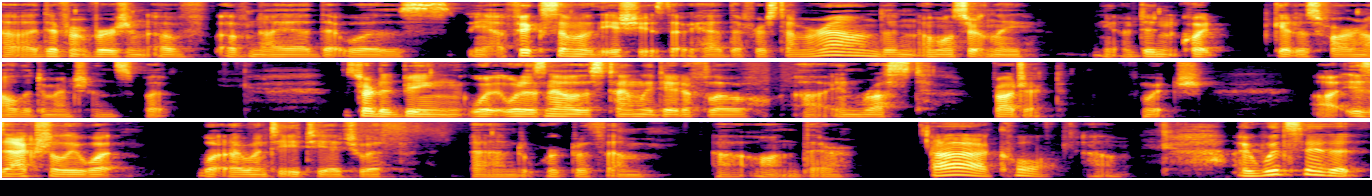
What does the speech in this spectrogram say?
uh, a different version of of Naiad that was yeah fixed some of the issues that we had the first time around, and almost certainly you know didn't quite get as far in all the dimensions, but started being what, what is now this timely data flow uh, in Rust project, which uh, is actually what what I went to ETH with and worked with them uh, on there. Ah, cool. Um, I would say that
